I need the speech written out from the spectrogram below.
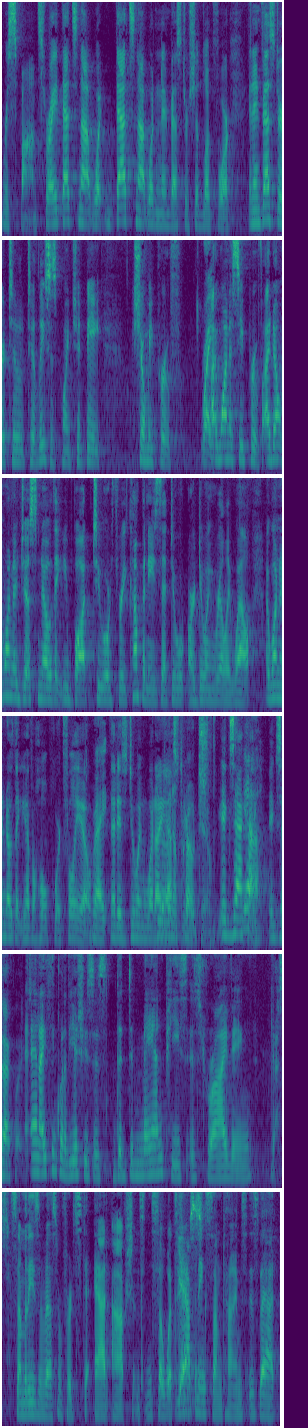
response, right? That's not what that's not what an investor should look for. An investor, to to Lisa's point, should be show me proof. Right. I want to see proof. I don't want to just know that you bought two or three companies that do, are doing really well. I want to know that you have a whole portfolio right. that is doing what you I have asked an approach. you to. Exactly. Yeah. Exactly. And I think one of the issues is the demand piece is driving yes. some of these investment firms to add options. And so what's yes. happening sometimes is that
